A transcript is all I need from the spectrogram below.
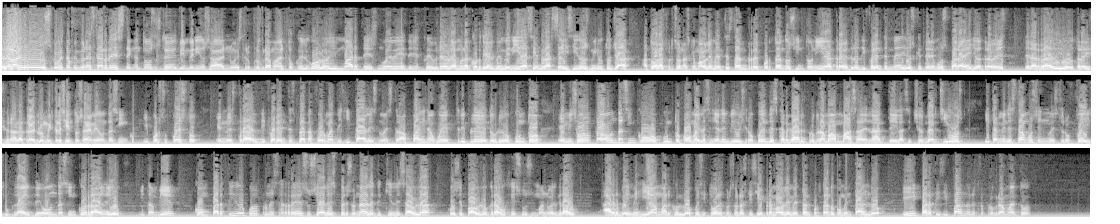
¿Qué amigos? ¿Cómo están? Muy buenas tardes. Tengan todos ustedes bienvenidos a nuestro programa Al Toque del Gol. Hoy martes 9 de febrero le damos la cordial bienvenida, siendo las 6 y 2 minutos ya a todas las personas que amablemente están reportando sintonía a través de los diferentes medios que tenemos para ello, a través de la radio tradicional, a través de los 1300 AM de Onda 5 y por supuesto en nuestras diferentes plataformas digitales, nuestra página web www.emisoraonda5.com, ahí la señal en vivo y si no pueden descargar el programa más adelante, la sección de archivos y también estamos en nuestro Facebook Live de Onda 5 Radio y también compartido por nuestras redes sociales personales de quien les habla José Pablo Grau, Jesús Manuel Grau, Arbey Mejía, Marcos López y todas las personas que siempre amablemente están portando, comentando y participando en nuestro programa del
